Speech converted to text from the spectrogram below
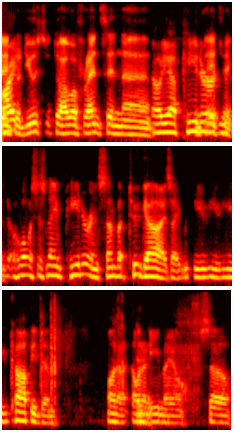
right. introduce you to our friends in. Uh, Oh yeah, Peter. What was his name? Peter and some but two guys. I you you, you copied them on a on an email. So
